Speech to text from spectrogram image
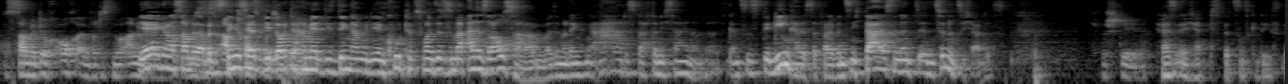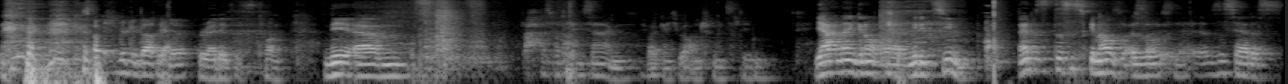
Auch, das sammelt doch auch einfach das nur an. ja, ja, genau, sammelt. Aber das Ding ist ja, die Leute haben ja, die Dinge haben mit ihren Q-Tips, wollen sie das immer alles raushaben, weil sie immer denken, ah, das darf da nicht sein. Aber das Ganze ist, der Gegenteil ist der Fall. Wenn es nicht da ist, dann ent- entzündet sich alles. Ich verstehe. Ich weiß nicht, ich habe das letztens gelesen. Das habe ich mir gedacht, ja. Reddit ist toll. Nee, ähm. ach, was wollte ich eigentlich sagen? Ich wollte gar nicht über Ohrenschmalz reden. Ja, nein, genau, äh, Medizin. Nein, das, das ist genauso. Also, äh, es ist ja das.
